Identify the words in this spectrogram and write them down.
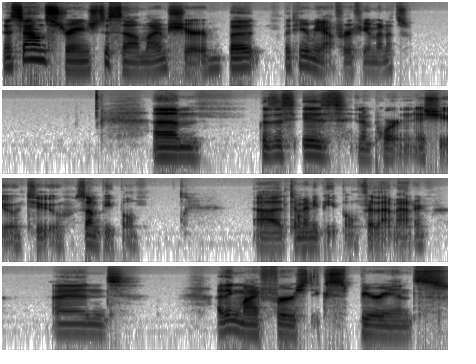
And it sounds strange to some, I'm sure, but but hear me out for a few minutes. Um, because this is an important issue to some people, uh, to many people for that matter. And I think my first experience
